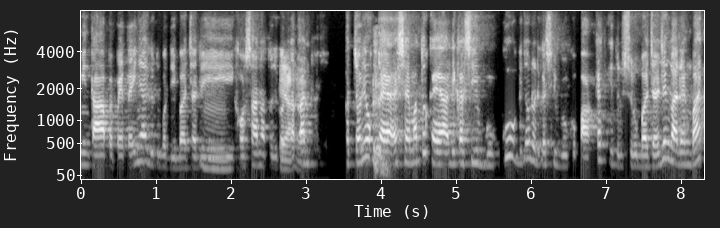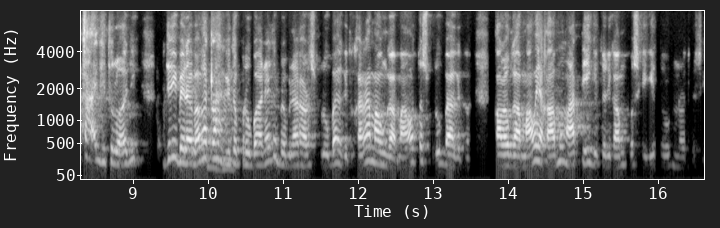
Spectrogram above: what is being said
minta PPT-nya gitu buat dibaca di kosan atau Ya, dikontrakan kecuali waktu kayak SMA tuh kayak dikasih buku gitu udah dikasih buku paket gitu disuruh baca aja nggak ada yang baca gitu loh anjing jadi beda banget lah Hmm. gitu perubahannya itu benar-benar harus berubah gitu karena mau nggak mau terus berubah gitu kalau nggak mau ya kamu mati gitu di kampus kayak gitu menurutku sih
